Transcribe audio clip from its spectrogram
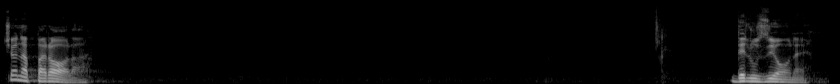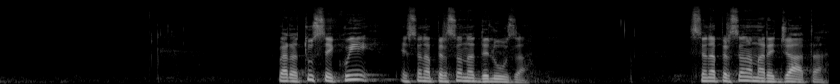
C'è una parola delusione. Guarda, tu sei qui e sei una persona delusa sei una persona amareggiata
